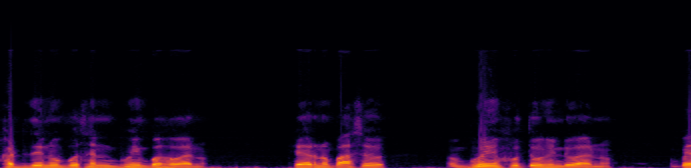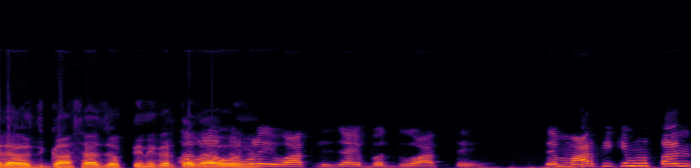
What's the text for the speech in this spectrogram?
ફટ દેનું બથન ભૂઈ બહવાનું ફેરનું પાછું ભૂઈ ફૂતું હિંડવાનું. પેલા ઘાસા જોક. તેને કરતા આવો વાત લીજાય બધું વાત તે તે માર કી કે હું તને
